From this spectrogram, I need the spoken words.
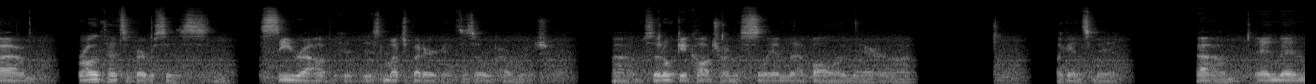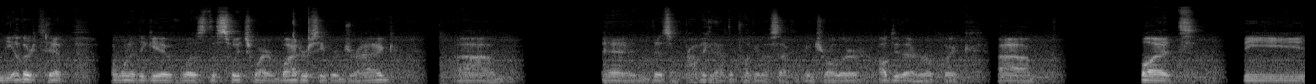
um, for all intents and purposes, C route is much better against zone coverage. Um, so don't get caught trying to slam that ball in there uh, against man. Um, and then the other tip I wanted to give was the switch wide receiver drag. Um, and I'm probably gonna have to plug in a second controller. I'll do that real quick. Um, but the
